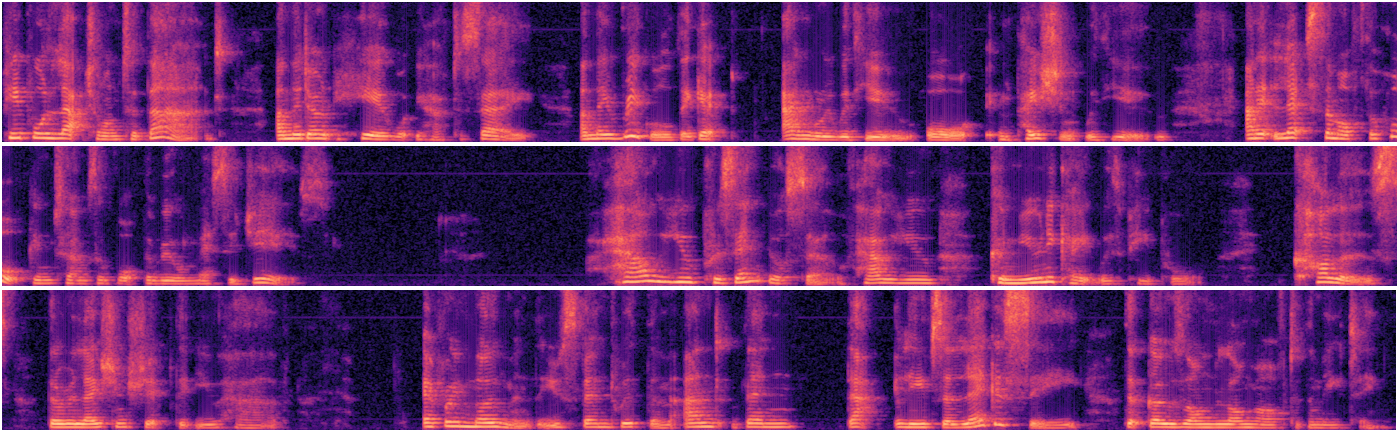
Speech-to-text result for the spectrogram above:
people latch onto that and they don't hear what you have to say and they wriggle, they get angry with you or impatient with you, and it lets them off the hook in terms of what the real message is. How you present yourself, how you communicate with people, colors the relationship that you have, every moment that you spend with them, and then that leaves a legacy that goes on long after the meeting.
